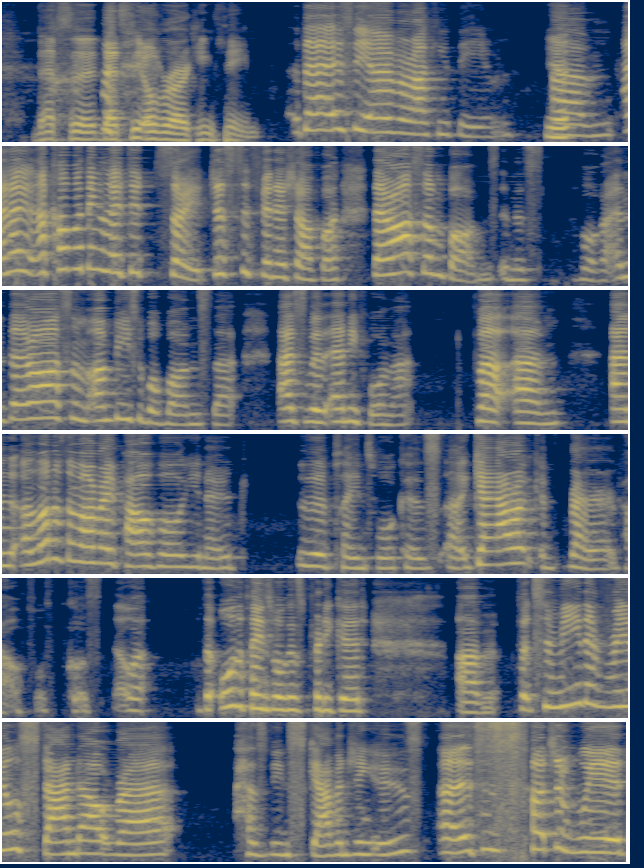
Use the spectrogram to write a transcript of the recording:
that's the that's the overarching theme that is the overarching theme yeah. Um, and I, a couple of things I did, sorry, just to finish off on, there are some bombs in this format, and there are some unbeatable bombs that, as with any format, but um, and a lot of them are very powerful. You know, the planeswalkers, uh, Garruk, very very powerful, of course. All the, all the planeswalkers pretty good, um, but to me, the real standout rare has been Scavenging Ooze. Uh, it's such a weird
